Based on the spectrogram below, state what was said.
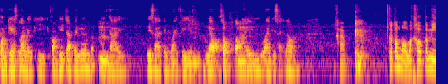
ผล test มาเลยพี่ก่อนที่จะไปเริ่มแบบ design design เป็น wireframe แล้วส่งต่อให้ UI designerครับก็ต้องบอกว่าเขาก็มี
